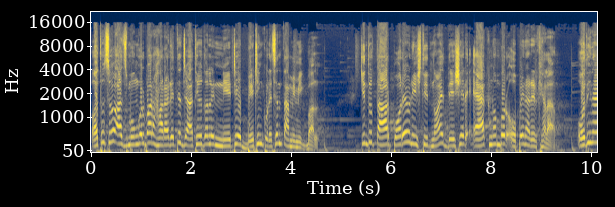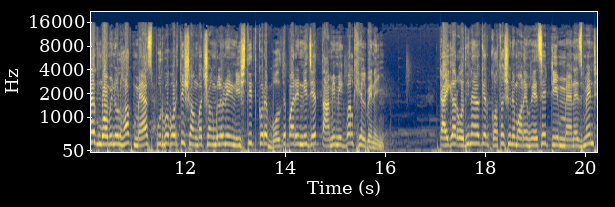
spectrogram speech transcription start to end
অথচ আজ মঙ্গলবার হারারেতে জাতীয় দলের নেটে ব্যাটিং করেছেন তামিম ইকবাল। কিন্তু তারপরেও নিশ্চিত নয় দেশের এক নম্বর ওপেনারের খেলা। অধিনায়ক মমিনুল হক ম্যাচ পূর্ববর্তী সংবাদ সম্মেলনে নিশ্চিত করে বলতে পারেননি যে তামিম ইকবাল খেলবেনই টাইগার অধিনায়কের কথা শুনে মনে হয়েছে টিম ম্যানেজমেন্ট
